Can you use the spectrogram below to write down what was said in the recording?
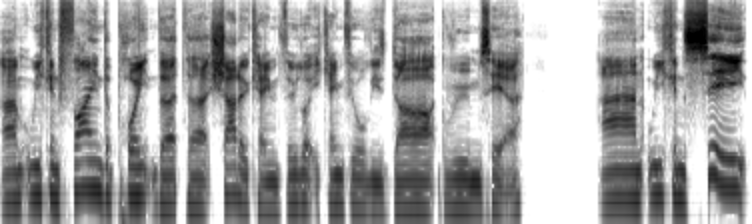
um, we can find the point that uh, Shadow came through. Look, he came through all these dark rooms here. And we can see,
